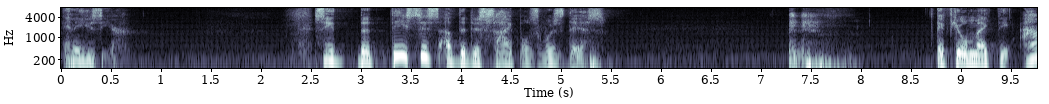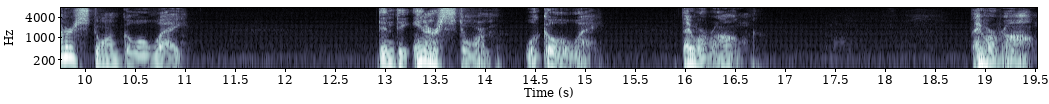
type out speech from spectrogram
and easier. See, the thesis of the disciples was this if you'll make the outer storm go away, then the inner storm will go away. They were wrong. They were wrong.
